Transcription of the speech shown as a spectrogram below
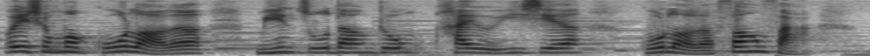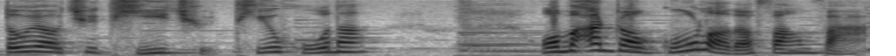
为什么古老的民族当中还有一些古老的方法都要去提取醍醐呢？我们按照古老的方法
